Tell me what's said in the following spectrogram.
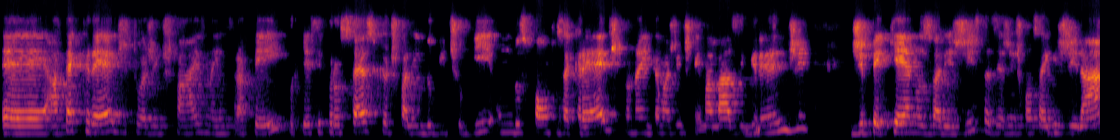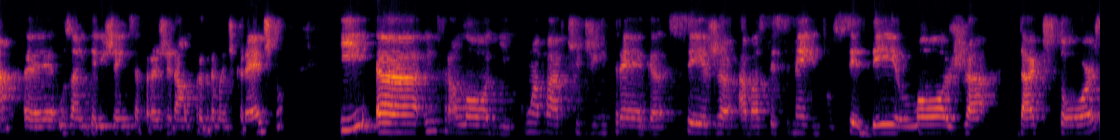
é, até crédito a gente faz na InfraPay, porque esse processo que eu te falei do B2B, um dos pontos é crédito, né? Então a gente tem uma base grande de pequenos varejistas e a gente consegue girar, é, usar a inteligência para gerar um programa de crédito. E uh, Infralog, com a parte de entrega, seja abastecimento, CD, loja, dark stores,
